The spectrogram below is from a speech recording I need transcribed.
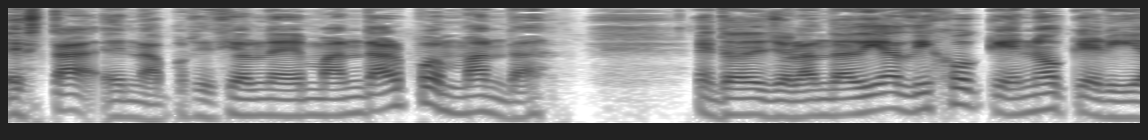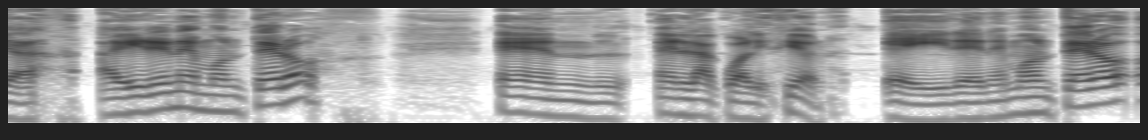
está en la posición de mandar, pues manda. Entonces Yolanda Díaz dijo que no quería a Irene Montero en, en la coalición. E Irene Montero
